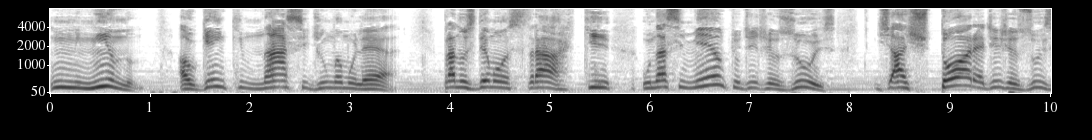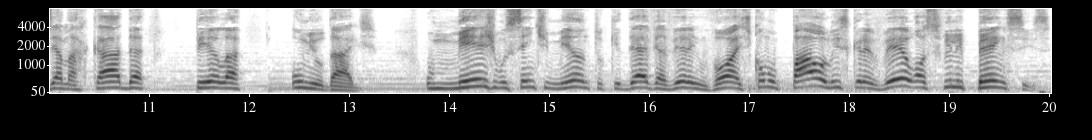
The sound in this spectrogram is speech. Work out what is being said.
Um menino, alguém que nasce de uma mulher, para nos demonstrar que o nascimento de Jesus, a história de Jesus é marcada pela humildade. O mesmo sentimento que deve haver em vós, como Paulo escreveu aos Filipenses,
